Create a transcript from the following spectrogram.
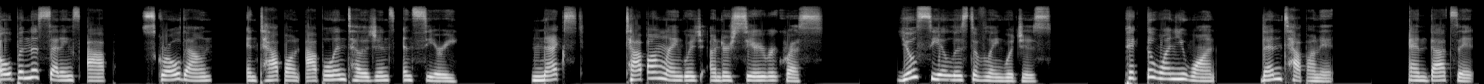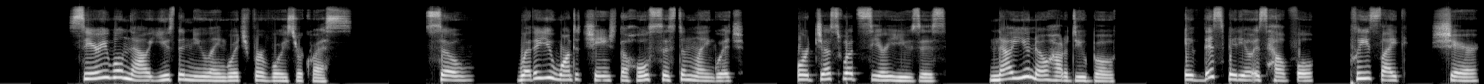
Open the Settings app, scroll down, and tap on Apple Intelligence and Siri. Next, tap on Language under Siri Requests. You'll see a list of languages. Pick the one you want, then tap on it. And that's it. Siri will now use the new language for voice requests. So, whether you want to change the whole system language or just what Siri uses, now you know how to do both. If this video is helpful, please like, share,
